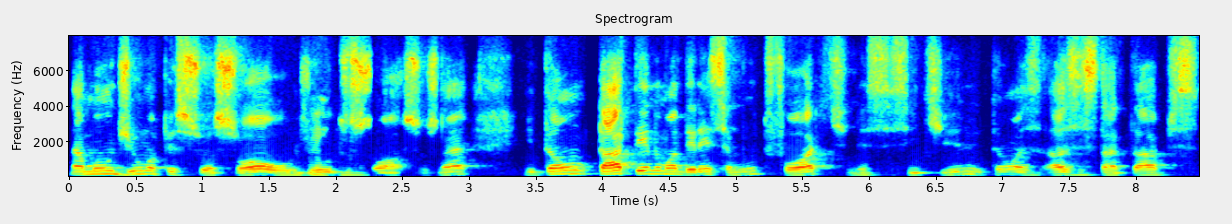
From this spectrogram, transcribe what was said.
na mão de uma pessoa só ou de uhum. outros sócios, né? Então, está tendo uma aderência muito forte nesse sentido. Então, as, as startups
